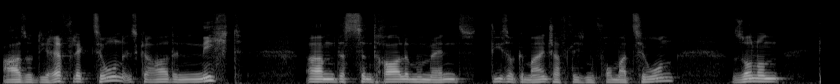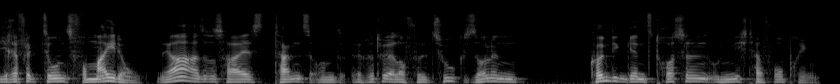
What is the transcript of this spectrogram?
Also die Reflexion ist gerade nicht ähm, das zentrale Moment dieser gemeinschaftlichen Formation, sondern die Reflexionsvermeidung. Ja, also das heißt, Tanz und ritueller Vollzug sollen Kontingenz drosseln und nicht hervorbringen.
